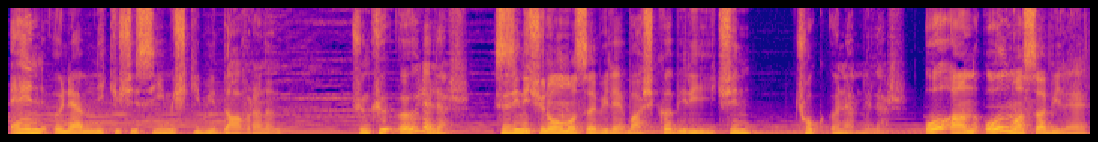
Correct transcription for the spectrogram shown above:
en önemli kişisiymiş gibi davranın. Çünkü öyleler. Sizin için olmasa bile başka biri için çok önemliler. O an olmasa bile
